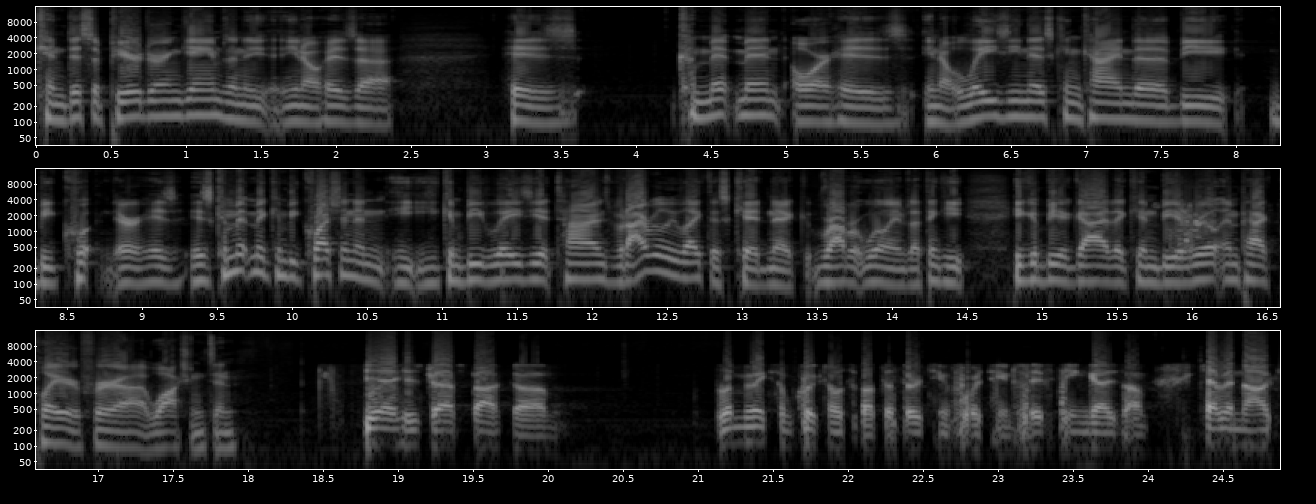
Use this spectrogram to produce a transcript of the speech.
can disappear during games, and he, you know his uh, his commitment or his you know laziness can kind of be be or his his commitment can be questioned and he, he can be lazy at times but i really like this kid nick robert williams. I think he he could be a guy that can be a real impact player for uh, washington. Yeah his draft stock um let me make some quick notes about the 13 14 15 guys. Um kevin knox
